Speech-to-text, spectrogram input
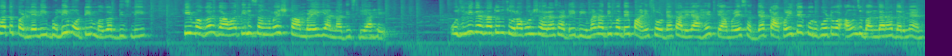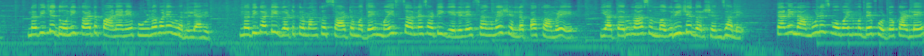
खात पडलेली भली मोठी मगर दिसली. ही मगर गावातील संगमेश कांबळे यांना दिसली आहे. उजनी धरणातून सोलापूर शहरासाठी भीमा नदीमध्ये पाणी सोडण्यात आलेले आहे. त्यामुळे सध्या टाकळी ते कुरघोट व औंज बांधारा दरम्यान नदीचे दोन्ही काठ पाण्याने पूर्णपणे भरलेले आहेत. नदीकाठी गट क्रमांक साठमध्ये मैस म्हैस चारण्यासाठी गेलेले संगमेश यल्लप्पा कांबळे या तरुणास मगरीचे दर्शन झाले. त्याने लांबूनच मोबाईलमध्ये फोटो काढले.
